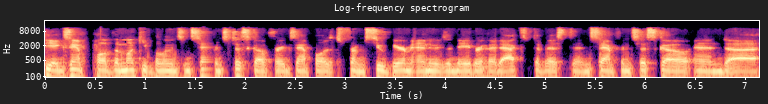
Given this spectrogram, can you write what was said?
the example of the monkey balloons in San Francisco, for example, is from Sue Bierman, who's a neighborhood activist in San Francisco and uh,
